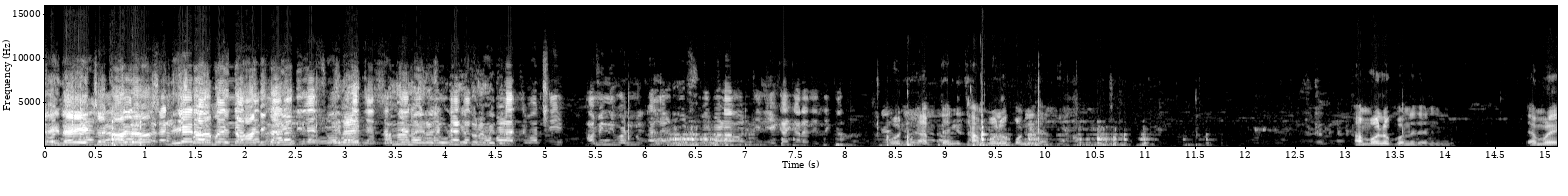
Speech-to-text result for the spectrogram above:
एनआयएच्या काल देशभरामध्ये दहा ठिकाणी आम्ही निवडणुका लढवू जे काय करायचं ते करू कोणी त्यांनी थांबवलं कोणी त्यांना? थांबवलं कोणी त्यांनी? त्यामुळे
